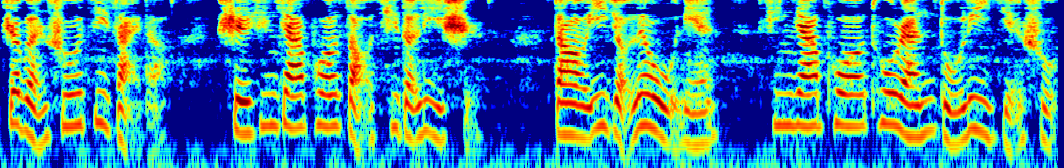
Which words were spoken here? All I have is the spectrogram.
这本书记载的是新加坡早期的历史，到1965年，新加坡突然独立结束。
